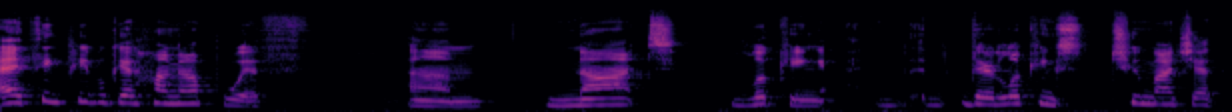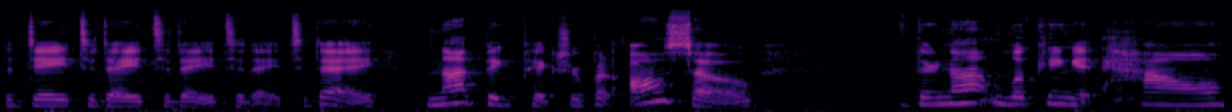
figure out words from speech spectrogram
I think people get hung up with um, not looking. They're looking too much at the day to day, today, today, today. Not big picture, but also they're not looking at how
